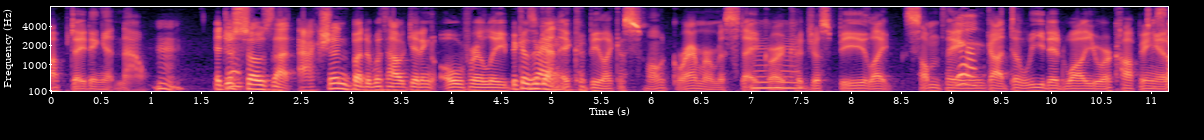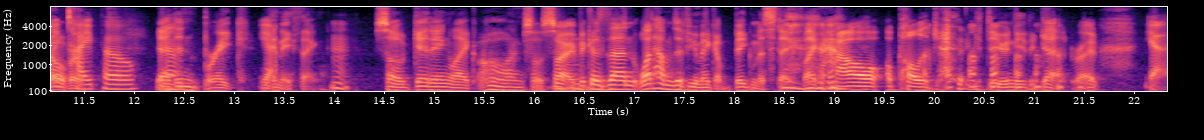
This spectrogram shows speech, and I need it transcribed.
updating it now. Mm it just yeah. shows that action, but without getting overly. Because again, right. it could be like a small grammar mistake, mm-hmm. or it could mm-hmm. just be like something yeah. got deleted while you were copying just it like over. Typo. Yeah, yeah, it didn't break anything. Mm. So getting like, oh, I'm so sorry. Mm-hmm. Because then what happens if you make a big mistake? Like, how apologetic do you need to get, right? Yeah.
